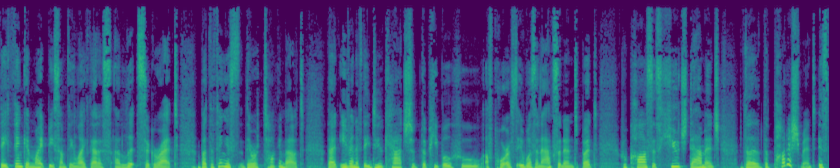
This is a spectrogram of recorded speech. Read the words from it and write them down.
they think it might be something like that, a lit cigarette. But the thing is, they were talking about that even if they do catch the people who, of course, it was an accident, but who caused this huge damage, the, the punishment is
